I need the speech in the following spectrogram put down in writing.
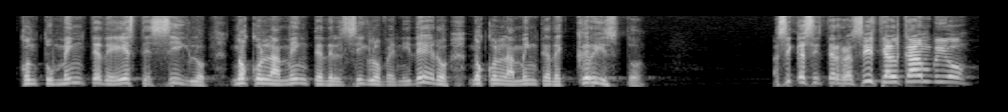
con tu mente de este siglo, no con la mente del siglo venidero, no con la mente de Cristo. Así que si te resiste al cambio,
